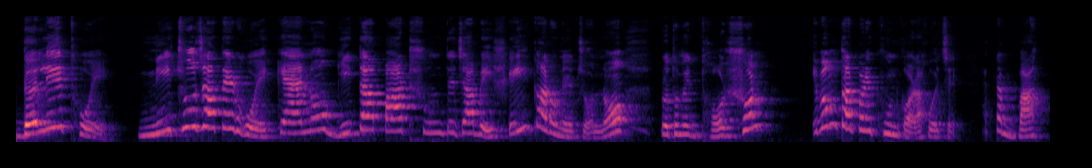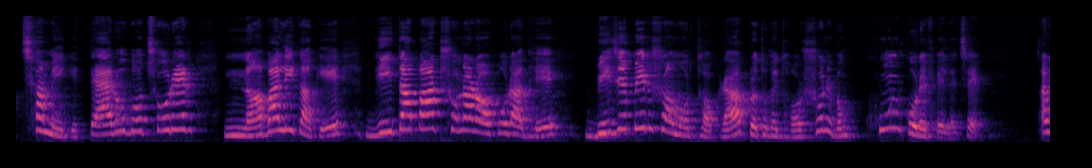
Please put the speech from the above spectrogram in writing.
দলিত হয়ে, নিচু জাতের হয়ে কেন গীতা পাঠ শুনতে যাবে সেই কারণের জন্য প্রথমে ধর্ষণ এবং তারপরে খুন করা হয়েছে। একটা বাচ্চা মেয়েকে, তেরো বছরের নাবালিকাকে গীতা পাঠ শোনার অপরাধে বিজেপির সমর্থকরা প্রথমে ধর্ষণ এবং খুন করে ফেলেছে। আর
